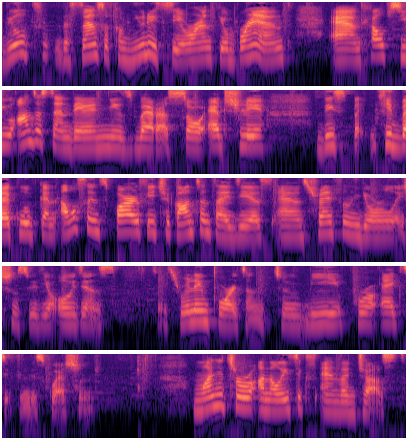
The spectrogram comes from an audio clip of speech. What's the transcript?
build the sense of community around your brand and helps you understand their needs better. So actually, this feedback loop can also inspire future content ideas and strengthen your relations with your audience. So it's really important to be proactive in this question. Monitor analytics and adjust.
